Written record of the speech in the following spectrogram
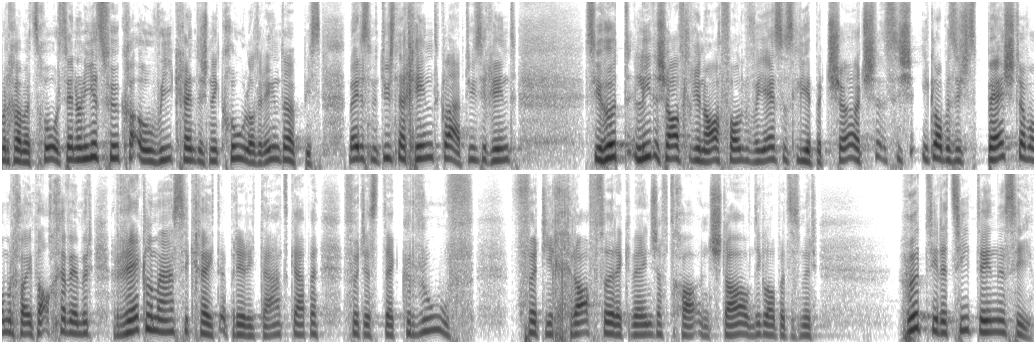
wir kommen zu kurz. Wir haben noch nie das Gefühl, oh, Weekend ist nicht cool oder irgendetwas. Wir haben das mit unseren Kindern gelebt. Unsere Kinder sind heute leidenschaftliche Nachfolger von Jesus, lieben die Church. Ist, ich glaube, es ist das Beste, was wir machen können, wenn wir Regelmäßigkeit eine Priorität geben, für das der Groove, für die Kraft der Gemeinschaft kann entstehen kann. Und ich glaube, dass wir heute in einer Zeit drin sind,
